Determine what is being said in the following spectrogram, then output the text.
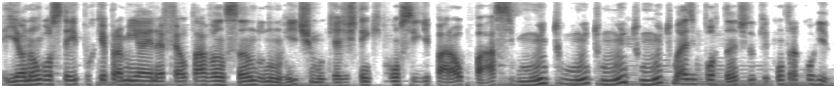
E eu não gostei porque para mim a NFL tá avançando num ritmo que a gente tem que conseguir parar o passe muito, muito, muito, muito mais importante do que contra a corrida.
